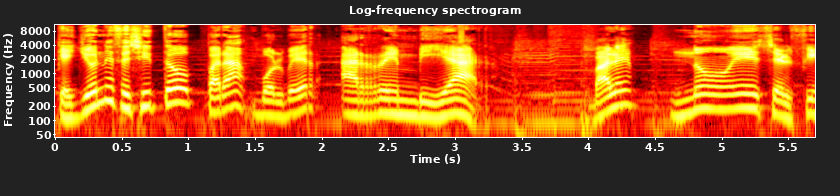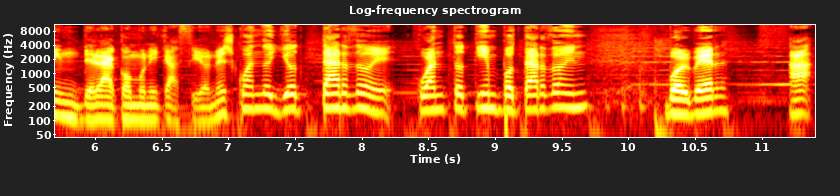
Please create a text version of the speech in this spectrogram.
que yo necesito para volver a reenviar. ¿Vale? No es el fin de la comunicación, es cuando yo tardo, cuánto tiempo tardo en volver a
